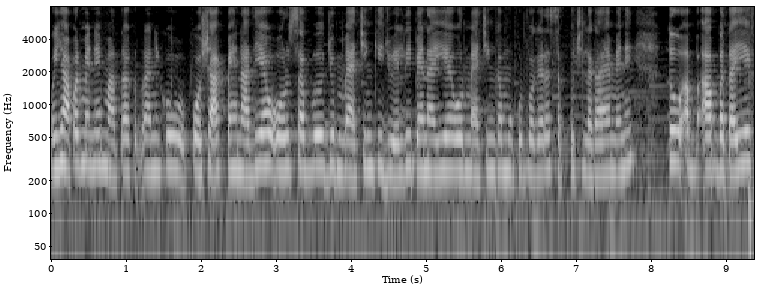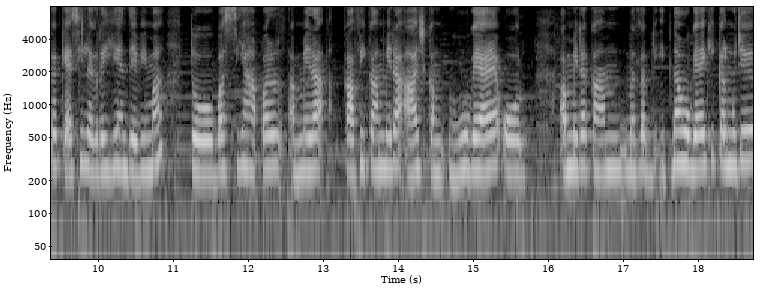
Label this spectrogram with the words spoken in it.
और यहाँ पर मैंने माता रानी को पोशाक पहना दिया और सब जो मैचिंग की ज्वेलरी पहनाई है और मैचिंग का मुकुट वगैरह सब कुछ लगाया मैंने। तो अब आप बताइएगा कैसी लग रही है देवी माँ? तो बस यहाँ पर अब मेरा, काफ़ी काम मेरा आज कम हो गया है और अब मेरा काम मतलब इतना हो गया है कि कल मुझे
